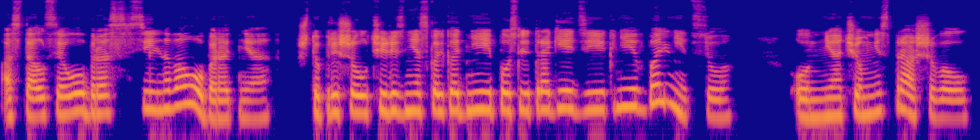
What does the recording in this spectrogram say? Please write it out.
остался образ сильного оборотня, что пришел через несколько дней после трагедии к ней в больницу. Он ни о чем не спрашивал,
